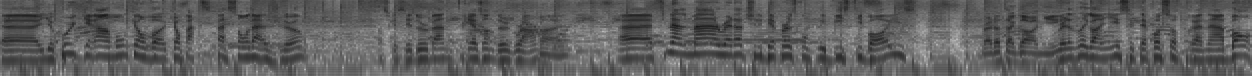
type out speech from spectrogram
Euh, Il n'y a pas eu grand monde qui ont, va- qui ont participé à ce sondage-là. Parce que c'est deux bandes très underground. Ouais. Euh, finalement, Red Hot Chili Peppers contre les Beastie Boys. Red Hot a gagné. Red Hot a gagné, c'était pas surprenant. Bon,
